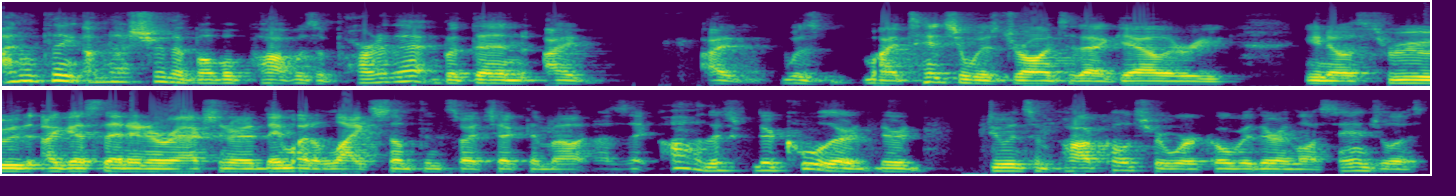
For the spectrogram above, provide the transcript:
I don't think I'm not sure that Bubble Pop was a part of that. But then I I was my attention was drawn to that gallery, you know, through I guess that interaction, or they might have liked something, so I checked them out, and I was like, oh, they're, they're cool. They're they're doing some pop culture work over there in Los Angeles.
